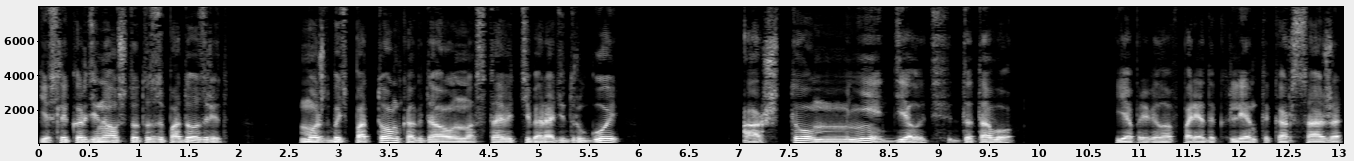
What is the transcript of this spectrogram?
«Если кардинал что-то заподозрит, может быть, потом, когда он оставит тебя ради другой...» «А что мне делать до того?» Я привела в порядок ленты корсажа,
